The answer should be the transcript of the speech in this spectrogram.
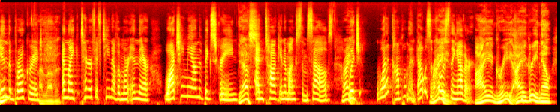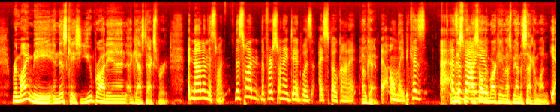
in the brokerage. Mm-hmm. I love it. And like 10 or 15 of them were in there watching me on the big screen Yes. and talking amongst themselves, Right. which what a compliment. That was the Right. coolest thing ever. I agree. I agree. now, remind me, in this case, you brought in a guest expert. Not on this one. This one, the first one I did was I spoke on it Okay. only because as a value. I saw the marketing must be on the second one. Yeah,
